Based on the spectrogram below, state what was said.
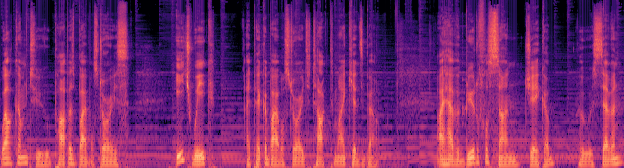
Welcome to Papa's Bible Stories. Each week, I pick a Bible story to talk to my kids about. I have a beautiful son, Jacob, who is seven,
